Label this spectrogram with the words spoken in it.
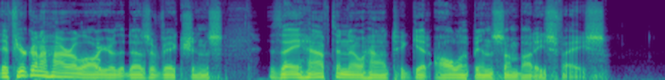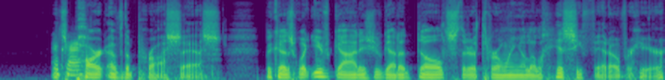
If you're going to hire a lawyer that does evictions, they have to know how to get all up in somebody's face. It's Okay. part of the process because what you've got is you've got adults that are throwing a little hissy fit over here,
